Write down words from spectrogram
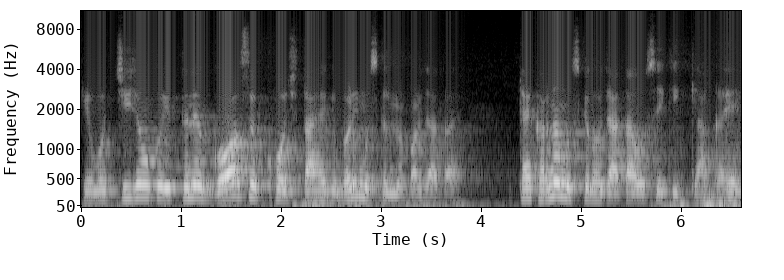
कि वो चीज़ों को इतने गौर से खोजता है कि बड़ी मुश्किल में पड़ जाता है। तय करना मुश्किल हो जाता है उसे कि क्या कहे।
